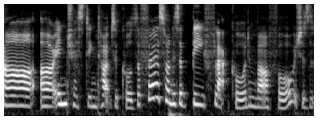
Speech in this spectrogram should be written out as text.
are, are interesting types of chords. The first one is a B flat chord in bar four, which is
